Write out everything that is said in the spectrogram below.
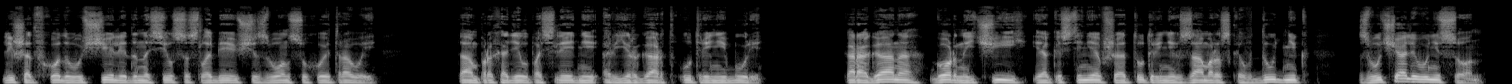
Лишь от входа в ущелье доносился слабеющий звон сухой травы. Там проходил последний арьергард утренней бури. Карагана, горный чий и окостеневший от утренних заморозков дудник звучали в унисон.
